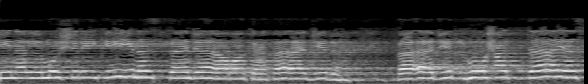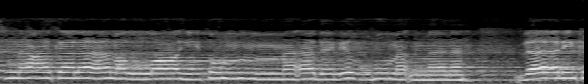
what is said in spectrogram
مِّنَ الْمُشْرِكِينَ اسْتَجَارَكَ فَأَجِرْهُ فَأَجِرْهُ حَتَّى يَسْمَعَ كَلَامَ اللّٰهِ ثُمَّ أَبْلِغْهُ مَأْمَنَهُ ذَٰلِكَ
